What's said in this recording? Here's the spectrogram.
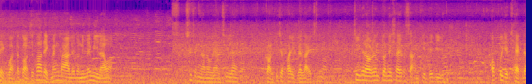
เด็กว่ะแต่ก่อนเสื้อผ้าเด็กแม่งบานเลยตอนนี้ไม่มีแล้วอะที่ทำงานโรงแรมที่แรก ก่อนที่จะไปอีกหลาย ๆ ที่ที่ที่เราเริ่มต้นได้ใช้ภาษาอังกฤษได้ดีเพราะคุยกับแขกด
